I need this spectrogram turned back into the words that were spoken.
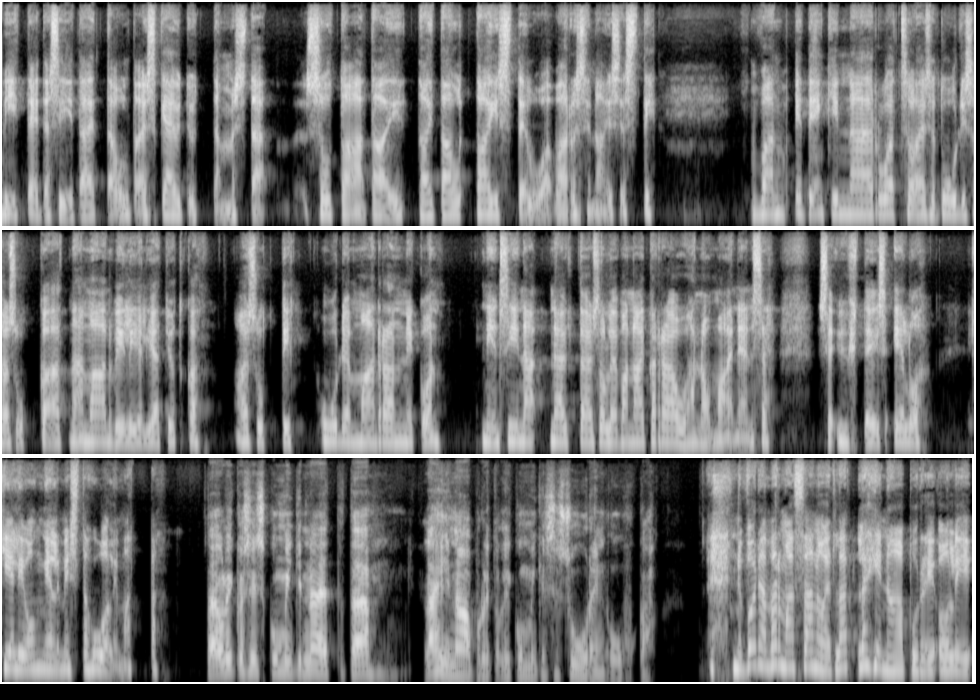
viitteitä siitä, että oltaisiin käyty tämmöistä sotaa tai, tai taistelua varsinaisesti, vaan etenkin nämä ruotsalaiset uudisasukkaat, nämä maanviljelijät, jotka asutti Uudenmaan rannikon, niin siinä näyttäisi olevan aika rauhanomainen se, se yhteiselo kieliongelmista huolimatta. Tai oliko siis kumminkin näin, että tämä lähinaapurit oli kumminkin se suurin uhka? No voidaan varmaan sanoa, että lähinaapuri oli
